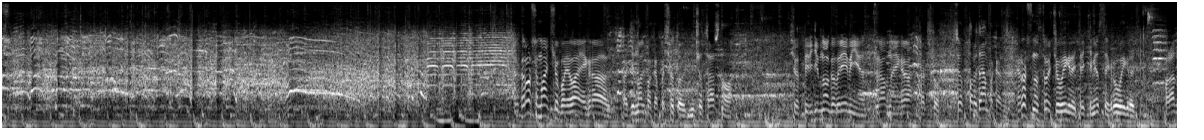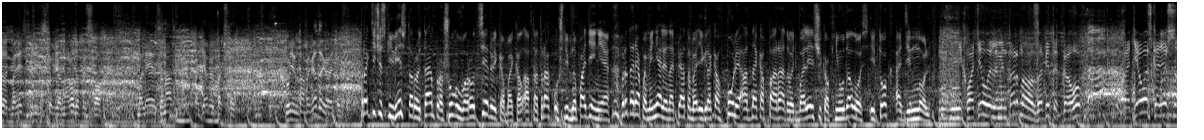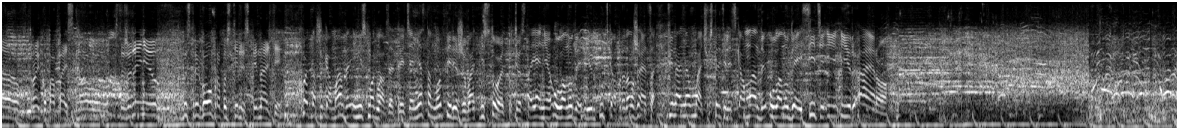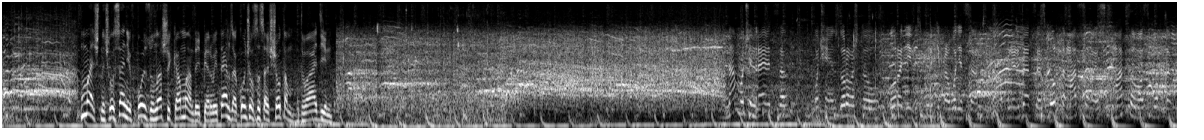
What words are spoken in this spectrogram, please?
Хороший матч, боевая игра. 1-0 пока по счету, ничего страшного. Еще впереди много времени, равная игра, так что все второй тайм покажет. Хороший настрой, что выиграть, третье место, игру выиграть. Порадовать болельщиков, видите, сколько народа пришло. Болеют за нас, поддерживают, так что будем там победу играть. Только. Практически весь второй тайм прошел у ворот Сервика. Байкал Автотрак ушли в нападение. Вратаря поменяли на пятого игрока в поле, однако порадовать болельщиков не удалось. Итог 1-0. Не хватило элементарного забитых голов. Хотелось, конечно, в тройку попасть, но, к сожалению, быстрый гол пропустили с пенальти. Хоть наша команда и не смогла взять третье место, но переживать не стоит. Противостояние Улан-Удэ и Иркутска продолжается. В финальном матче встретились команды Улан-Удэ Сити и Ир Аэро. Матч начался не в пользу нашей команды. Первый тайм закончился со счетом 2-1. Очень нравится, очень здорово, что в городе и в республике проводится популяризация спорта, массового, массового спорта.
